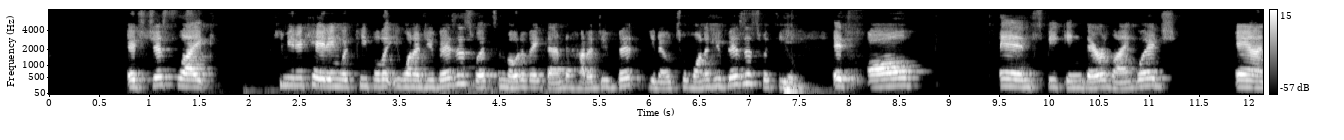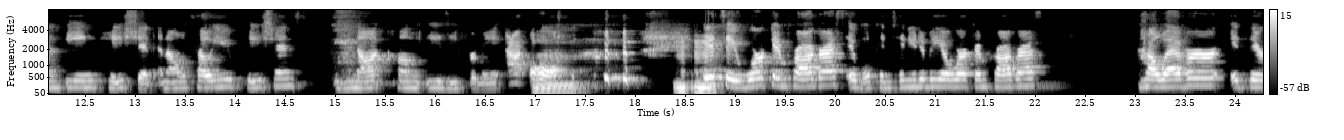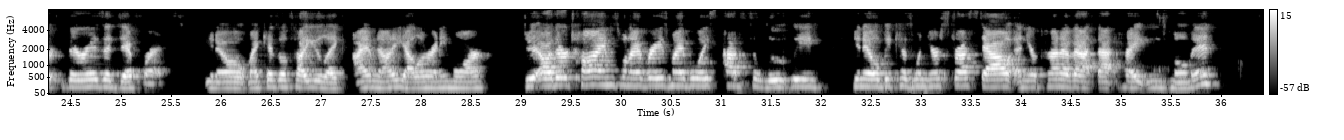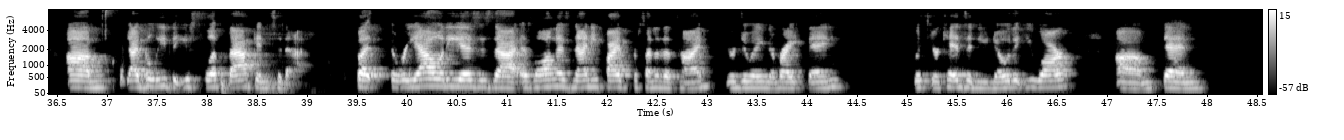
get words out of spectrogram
It's just like communicating with people that you want to do business with to motivate them to how to do bit, you know, to want to do business with you. It's all in speaking their language and being patient. And I will tell you, patience does not come easy for me at all. Mm. It's a work in progress. It will continue to be a work in progress. However, it, there there is a difference. You know, my kids will tell you like I am not a yeller anymore. Do, are there times when I've raised my voice? Absolutely. You know, because when you're stressed out and you're kind of at that heightened moment, um, I believe that you slip back into that. But the reality is, is that as long as 95% of the time you're doing the right thing with your kids and you know that you are, um, then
